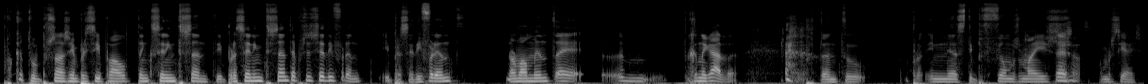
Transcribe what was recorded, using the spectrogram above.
Porque a tua personagem principal tem que ser interessante. E para ser interessante é preciso ser diferente. E para ser diferente, normalmente é hum, renegada. Portanto, e nesse tipo de filmes mais razão. comerciais.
